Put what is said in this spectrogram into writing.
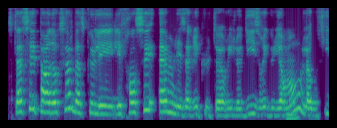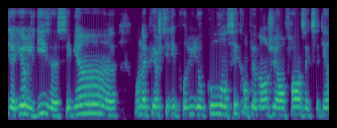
C'est assez paradoxal parce que les, les, Français aiment les agriculteurs. Ils le disent régulièrement. Mmh. Là aussi, d'ailleurs, ils disent c'est bien, euh, on a pu acheter des produits locaux, on sait qu'on peut manger en France, etc.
